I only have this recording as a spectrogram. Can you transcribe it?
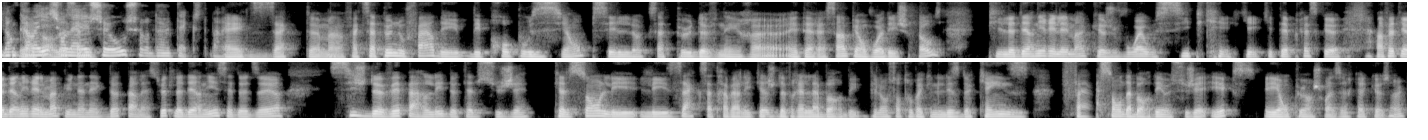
Donc, travailler sur la SEO sur un texte, par exemple. Exactement. Fait que ça peut nous faire des, des propositions, puis c'est là que ça peut devenir euh, intéressant, puis on voit des choses. Puis le dernier élément que je vois aussi, puis qui, qui, qui, était presque... En fait, il y a un dernier élément, puis une anecdote par la suite. Le dernier, c'est de dire, si je devais parler de tel sujet, quels sont les, les axes à travers lesquels je devrais l'aborder. Puis là, on se retrouve avec une liste de 15 façons d'aborder un sujet X et on peut en choisir quelques-uns.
